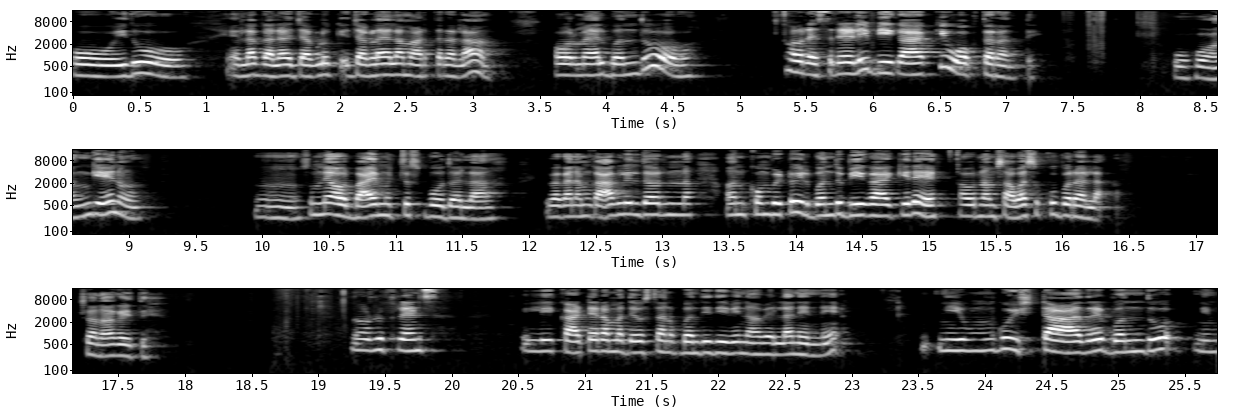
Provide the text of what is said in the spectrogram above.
ಓ, ಇದು ಎಲ್ಲ ಗಲ ಜಗಳಕ್ಕೆ ಜಗಳ ಎಲ್ಲ ಮಾಡ್ತಾರಲ್ಲ? ಅವ್ರ ಮೇಲೆ ಬಂದು ಅವ್ರ ಹೆಸರು ಹೇಳಿ ಬೀಗ ಹಾಕಿ ಹೋಗ್ತಾರಂತೆ. ಓಹೋ, ಹಂಗೇನು? ಹ್ಞೂ ಸುಮ್ಮನೆ ಅವ್ರು ಬಾಯಿ ಮುಚ್ಚಿಸ್ಬೋದಲ್ಲ? ಇವಾಗ ನಮ್ಗೆ ಆಗ್ಲಿಲ್ದವ್ರನ್ನ ಅಂದ್ಕೊಂಬಿಟ್ಟು ಇಲ್ಲಿ ಬಂದು ಬೀಗ ಹಾಕಿದರೆ ಅವ್ರು ನಮ್ಮ ಸವಾಸಕ್ಕೂ ಬರಲ್ಲ. ಚೆನ್ನಾಗೈತೆ. ನೋಡಿ ಫ್ರೆಂಡ್ಸ್ ಇಲ್ಲಿ ಕಾಟೇರಮ್ಮ ದೇವಸ್ಥಾನಕ್ಕೆ ಬಂದಿದ್ದೀವಿ ನಾವೆಲ್ಲ ನಿನ್ನೆ. ನಿಮಗೂ ಇಷ್ಟ ಆದರೆ ಬಂದು ನಿಮ್ಮ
